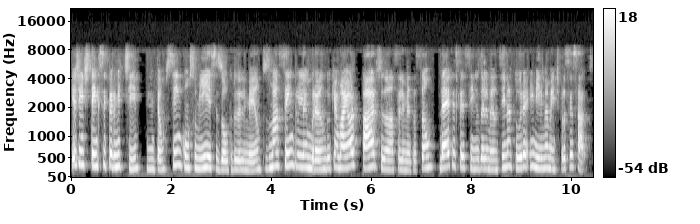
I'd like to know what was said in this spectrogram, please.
E a gente tem que se permitir, então, sim, consumir esses outros alimentos, mas sempre lembrando que a maior parte da nossa alimentação deve ser, sim, os alimentos in natura e minimamente processados.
